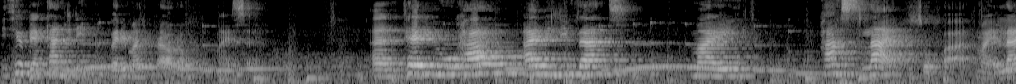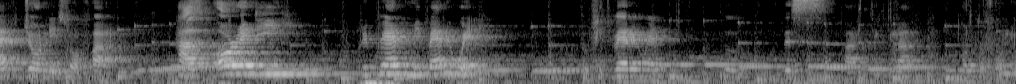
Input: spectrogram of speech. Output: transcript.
Ethiopian candidate. I'm very much proud of myself and tell you how I believe that my past life so far, my life journey so far, has already prepared me very well to fit very well to this particular portfolio.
